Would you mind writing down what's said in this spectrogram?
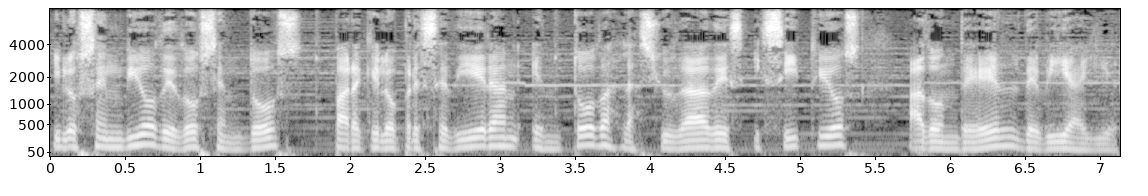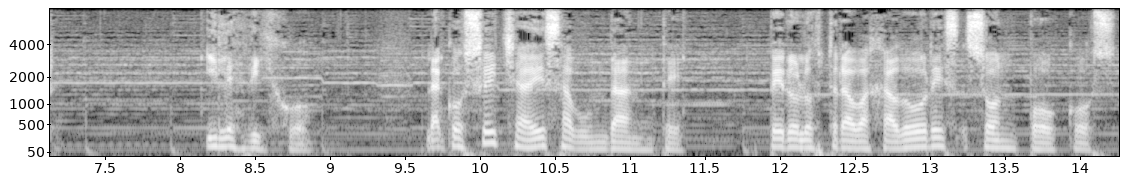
y los envió de dos en dos para que lo precedieran en todas las ciudades y sitios a donde él debía ir. Y les dijo, La cosecha es abundante, pero los trabajadores son pocos.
